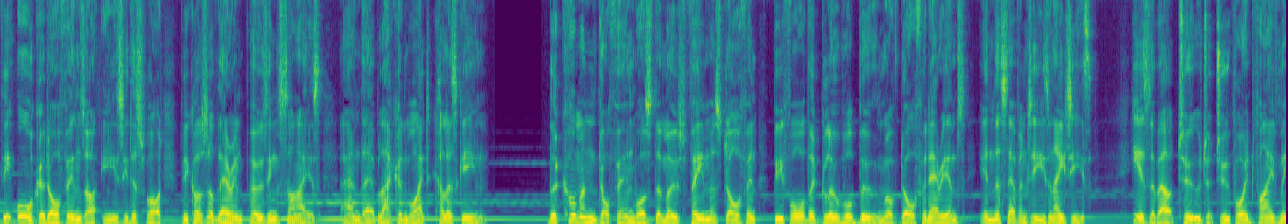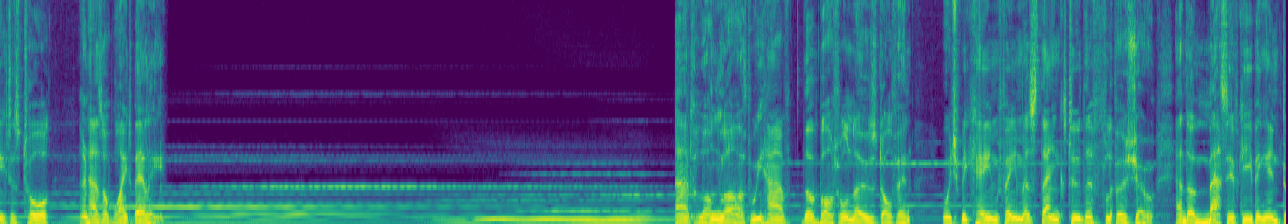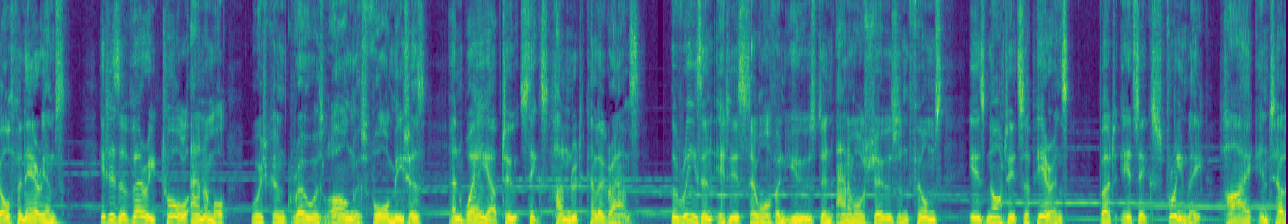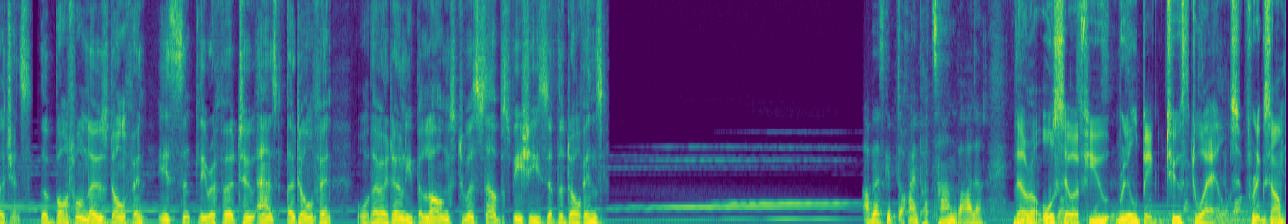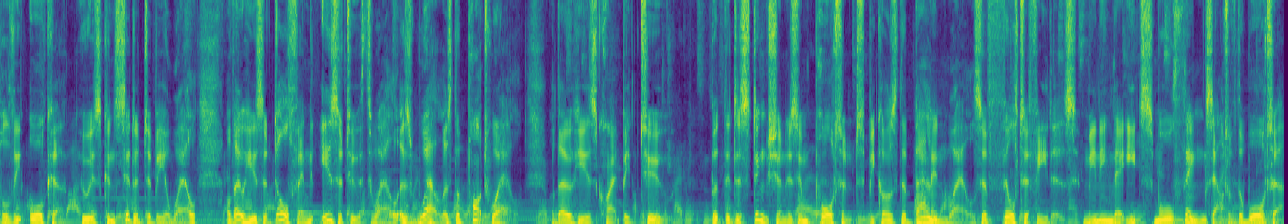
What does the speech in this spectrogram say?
The orca dolphins are easy to spot because of their imposing size and their black and white color scheme. The common dolphin was the most famous dolphin before the global boom of dolphinariums in the 70s and 80s. He is about 2 to 2.5 meters tall and has a white belly. At long last, we have the bottlenose dolphin, which became famous thanks to the Flipper show and the massive keeping in dolphinariums. It is a very tall animal which can grow as long as 4 meters and weigh up to 600 kilograms. The reason it is so often used in animal shows and films is not its appearance, but its extremely high intelligence. The bottlenose dolphin is simply referred to as a dolphin, although it only belongs to a subspecies of the dolphins There are also a few real big toothed whales. For example, the orca, who is considered to be a whale, although he is a dolphin, is a toothed whale as well as the pot whale, although he is quite big too. But the distinction is important because the baleen whales are filter feeders, meaning they eat small things out of the water.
